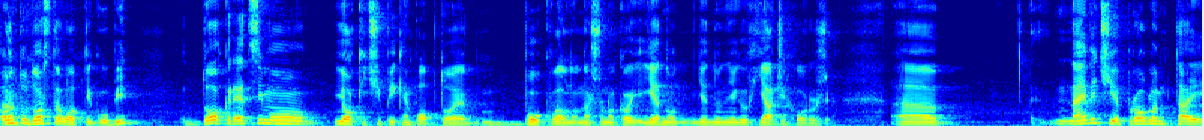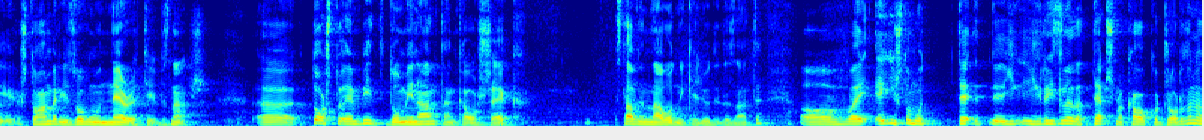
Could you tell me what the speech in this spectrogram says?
on tu dosta lopti gubi, dok recimo Jokić i pick and pop, to je bukvalno, znaš, ono kao jedno, jedno od njegovih jačih oružja. Uh, najveći je problem taj što Ameri zovu narrative, znaš. Uh, to što je Embiid dominantan kao šek, stavljam navodnike ljudi da znate, ovaj, e, i što mu te, igra izgleda tečno kao kod Jordana,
